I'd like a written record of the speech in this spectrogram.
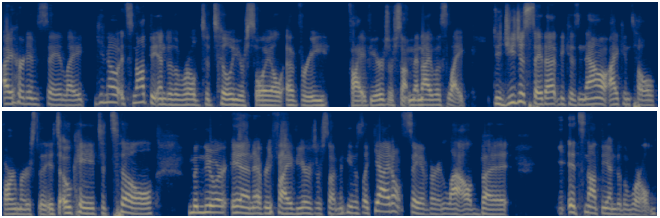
I heard him say like, you know, it's not the end of the world to till your soil every five years or something. And I was like, did you just say that? Because now I can tell farmers that it's okay to till manure in every five years or something. And he was like, yeah, I don't say it very loud, but it's not the end of the world.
